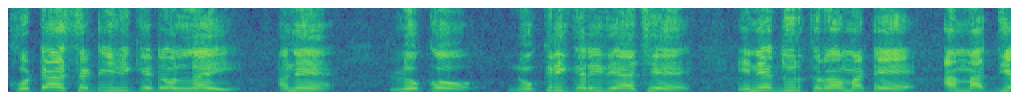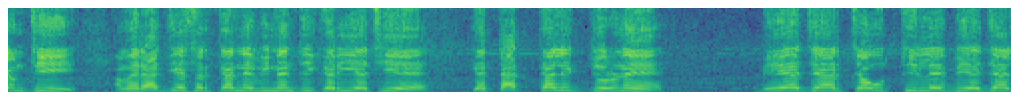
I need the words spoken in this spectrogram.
ખોટા સર્ટિફિકેટો લઈ અને લોકો નોકરી કરી રહ્યા છે, એને દૂર કરવા માટે આ માધ્યમથી અમે રાજ્ય સરકારને વિનંતી કરીએ છીએ કે તાત્કાલિક ધોરણે બે હજાર ચૌદથી લઈ બે હજાર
